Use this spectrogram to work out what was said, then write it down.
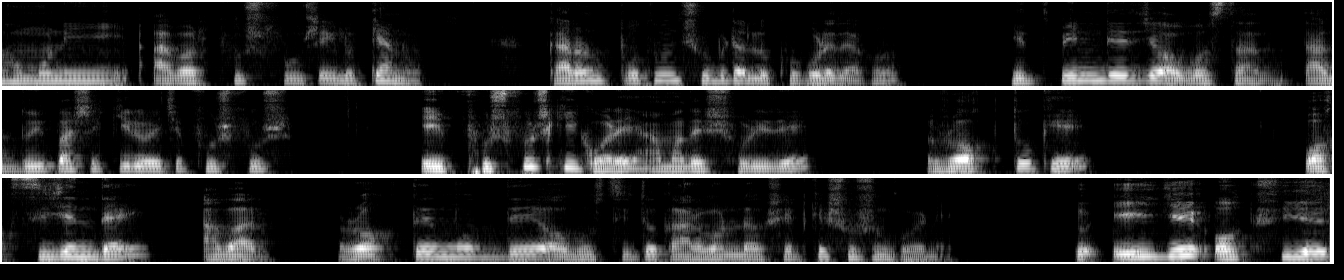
ধমনী, আবার ফুসফুস, এগুলো কেন? কারণ প্রথম ছবিটা লক্ষ্য করে দেখো, হৃৎপিণ্ডের যে অবস্থান, তার দুই পাশে কি রয়েছে? ফুসফুস। এই ফুসফুস কি করে? আমাদের শরীরে রক্তকে অক্সিজেন দেয়, আবার রক্তের মধ্যে অবস্থিত কার্বন ডাইঅক্সাইডকে শোষণ করে নেয়। তো এই যে অক্সিজেন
